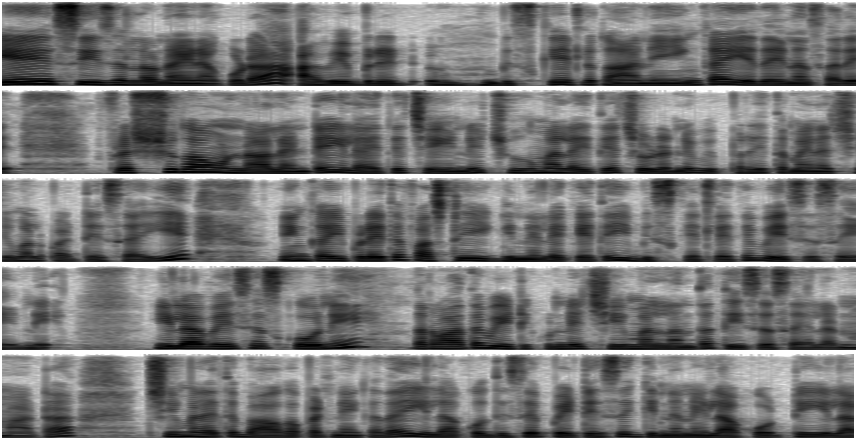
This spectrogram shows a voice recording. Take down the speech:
ఏ సీజన్లోనైనా కూడా అవి బ్రెడ్ బిస్కెట్లు కానీ ఇంకా ఏదైనా సరే ఫ్రెష్గా ఉండాలంటే ఇలా అయితే చేయండి. చీమలు అయితే చూడండి విపరీతమైన చీమలు పట్టేశాయి. ఇంకా ఇప్పుడైతే ఫస్ట్ ఈ గిన్నెలకైతే ఈ బిస్కెట్లు అయితే వేసేసేయండి. ఇలా వేసేసుకొని తర్వాత వీటికి ఉండే చీమలంతా తీసేసేయాలన్నమాట. చీమలు అయితే బాగా పట్టినాయి కదా ఇలా కొద్దిసేపు పెట్టేసి గిన్నెను ఇలా కొట్టి ఇలా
